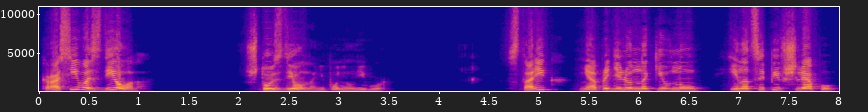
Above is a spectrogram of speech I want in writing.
Красиво сделано. Что сделано, не понял Егор. Старик неопределенно кивнул и, нацепив шляпу,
